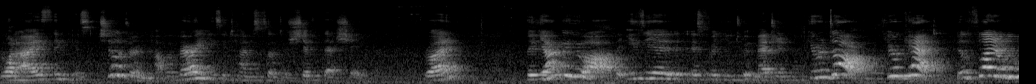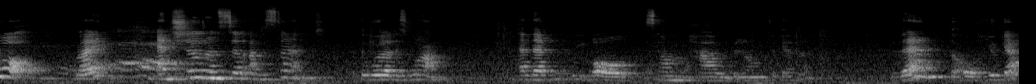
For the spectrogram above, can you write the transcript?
what I think is children have a very easy time still to shift their shape, right? The younger you are, the easier it is for you to imagine you're a dog, you're a cat, you'll fly on the wall, right? And children still understand that the world is one and that we all somehow belong together. Then, the older you get,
